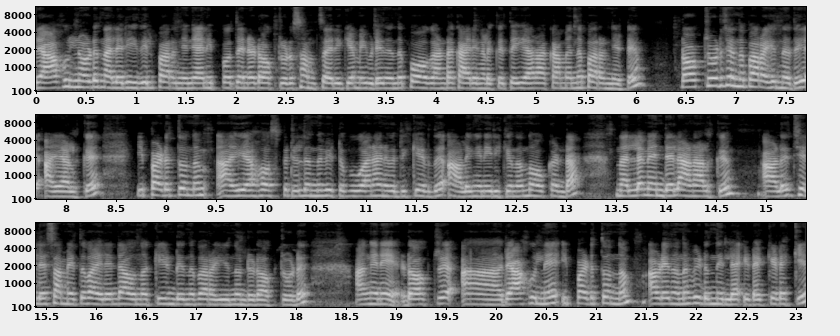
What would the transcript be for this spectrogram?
രാഹുലിനോട് നല്ല രീതിയിൽ പറഞ്ഞ് ഞാൻ ഇപ്പോൾ തന്നെ ഡോക്ടറോട് സംസാരിക്കാം ഇവിടെ നിന്ന് പോകേണ്ട കാര്യങ്ങളൊക്കെ തയ്യാറാക്കാമെന്ന് പറഞ്ഞിട്ട് ഡോക്ടറോട് ചെന്ന് പറയുന്നത് അയാൾക്ക് ഇപ്പം അടുത്തൊന്നും ഈ ഹോസ്പിറ്റലിൽ നിന്ന് വിട്ടുപോകാൻ അനുവദിക്കരുത് ആളിങ്ങനെ ഇരിക്കുന്നത് നോക്കണ്ട. നല്ല മെന്റലാണ് ആൾക്ക്. ആൾ ചില സമയത്ത് വയലന്റ് ആവുന്നൊക്കെ ഉണ്ട് എന്ന് പറയുന്നുണ്ട് ഡോക്ടറോട്. അങ്ങനെ ഡോക്ടർ രാഹുലിനെ ഇപ്പം അടുത്തൊന്നും അവിടെ നിന്നും വിടുന്നില്ല. ഇടയ്ക്കിടയ്ക്ക്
